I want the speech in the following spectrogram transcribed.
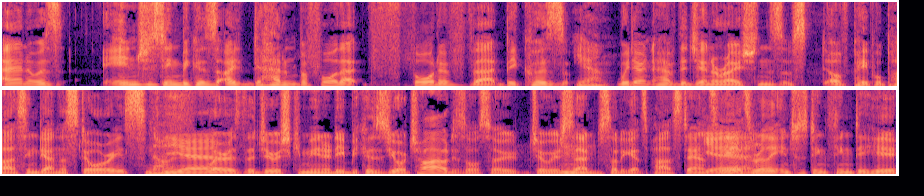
And it was interesting because I hadn't before that thought of that because Yeah. we don't have the generations of, of people passing down the stories. No. Yeah. Whereas the Jewish community, because your child is also Jewish, that mm. sort of gets passed down. So Yeah. yeah, it's a really interesting thing to hear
